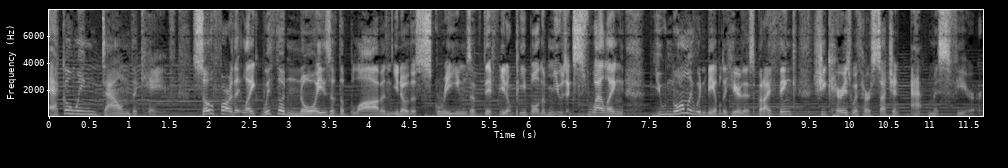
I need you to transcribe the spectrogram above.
echoing down the cave, so far that, like, with the noise of the blob and, you know, the screams of, the, you know, people the music swelling, you normally wouldn't be able to hear this, but I think she carries with her such an atmosphere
